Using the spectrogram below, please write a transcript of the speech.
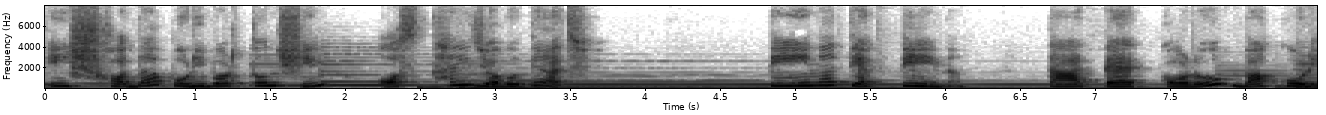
এই সদা পরিবর্তনশীল, অস্থায়ী জগতে আছে। তেন ত্যক্তেন তা ত্যাগ করো বা করে।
